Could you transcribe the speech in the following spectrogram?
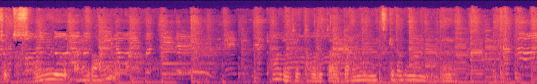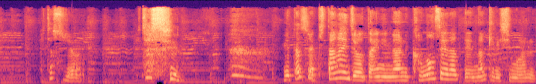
ちょっとそういう、あれがあるのかなトイレで倒れたら誰も見つけられないもんね。下手すりゃ、下手すりゃ、下手すりゃ汚い状態になる可能性だってなきにしもある、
